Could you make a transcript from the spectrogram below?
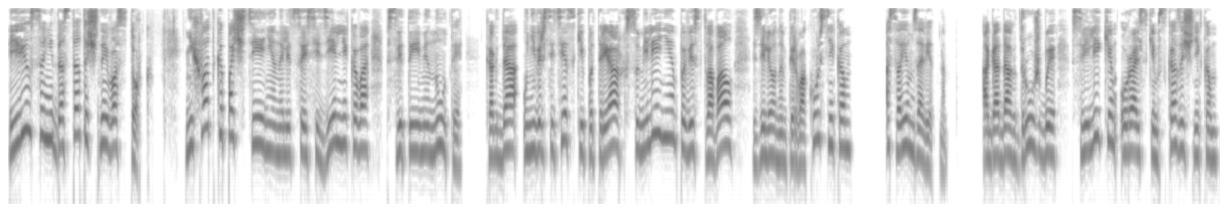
явился недостаточный восторг, нехватка почтения на лице Сидельникова в святые минуты, когда университетский патриарх с умилением повествовал зеленым первокурсникам о своем заветном, о годах дружбы с великим уральским сказочником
